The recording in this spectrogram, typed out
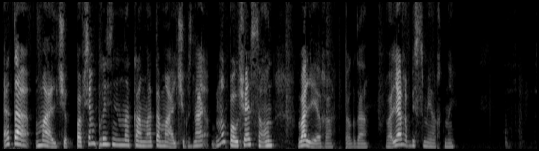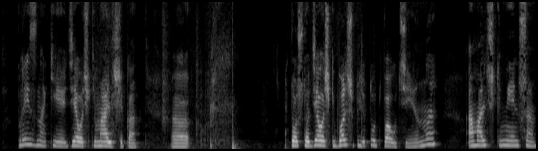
это мальчик. По всем признакам это мальчик. Зна... Ну, получается, он Валера тогда. Валера бессмертный. Признаки девочки-мальчика. Э, то, что девочки больше плетут паутины, а мальчики меньше.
